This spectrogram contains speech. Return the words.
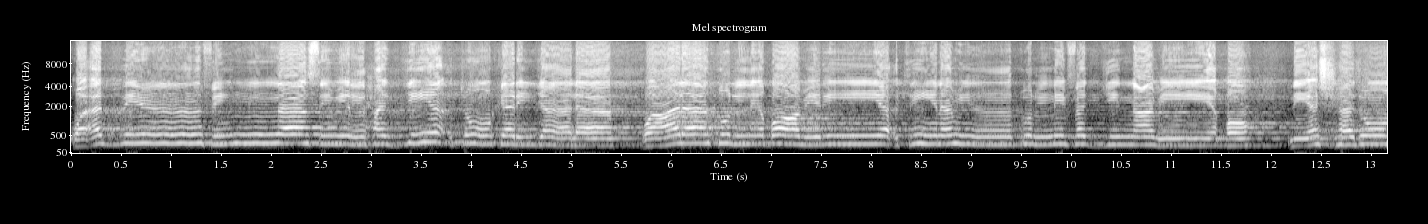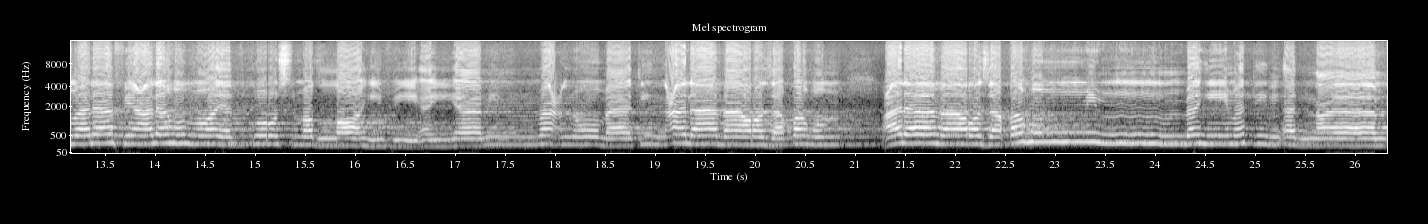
وأذن في الناس بالحج يأتوك رجالا وعلى كل ضامر يأتين من كل فج عميق ليشهدوا منافع لهم ويذكروا اسم الله في أيام معلومات على ما رزقهم على ما رزقهم من بهيمة الأنعام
